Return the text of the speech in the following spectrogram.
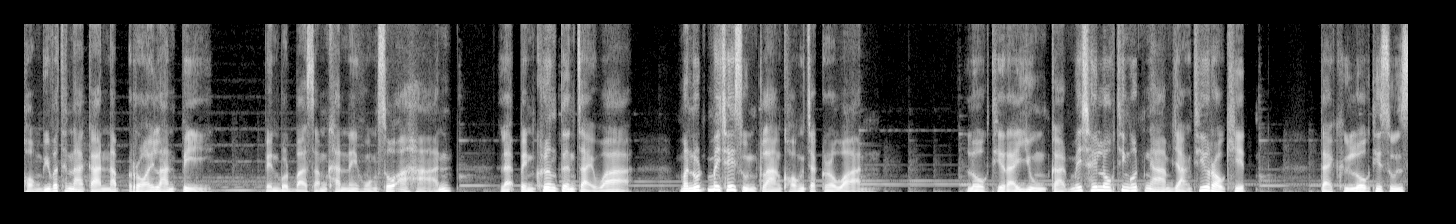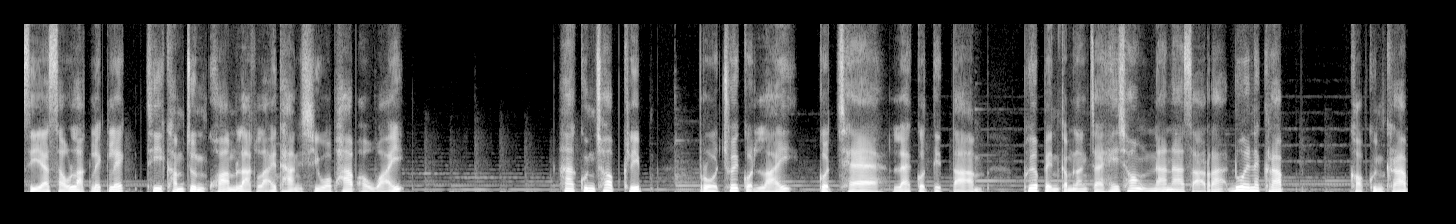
ของวิวัฒนาการนับร้อยล้านปี เป็นบทบาทสำคัญในห่วงโซ่อาหาร และเป็นเครื่องเตือนใจว่า มนุษย์ไม่ใช่ศูนย์กลางของจักรวาล โลกที่ไร้ยุงกัดไม่ใช่โลกที่งดงามอย่างที่เราคิด แต่คือโลกที่สูญเสียเสาหลักเล็ก ๆ ที่ค้ำจุนความหลากหลายทางชีวภาพเอาไว้ หากคุณชอบคลิป โปรดช่วยกดไลค์ กดแชร์ และกดติดตาม เพื่อเป็นกำลังใจให้ช่องนานาสาระด้วยนะครับ ขอบคุณครับ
